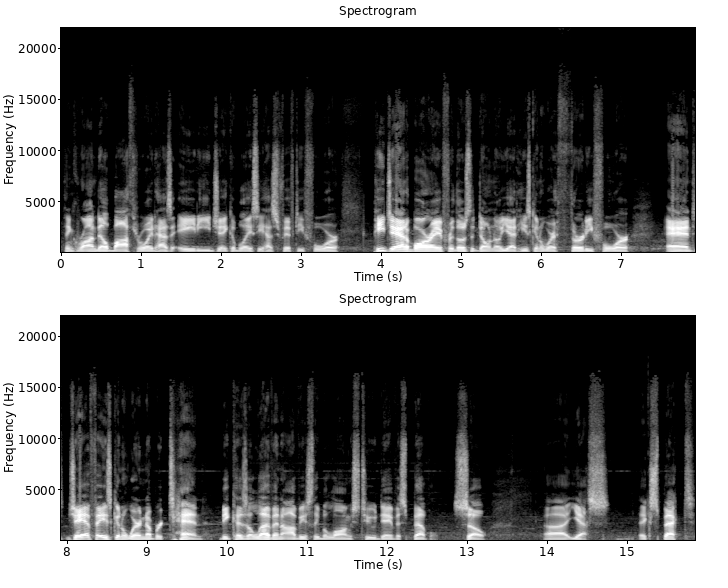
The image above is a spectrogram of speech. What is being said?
I think Rondell Bothroyd has 80. Jacob Lacey has 54. PJ Adebawore, for those that don't know yet, he's going to wear 34, and JFA is going to wear number 10 because 11 obviously belongs to Davis Beville. So, uh, yes, expect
